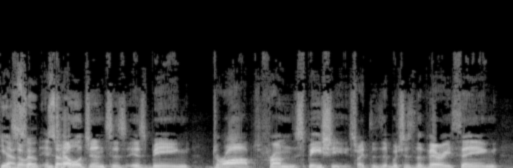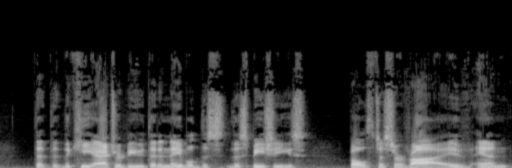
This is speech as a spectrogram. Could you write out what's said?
Yeah, And so, so- in- so- intelligence is is being dropped from the species, right? The, the- which is the very thing that the, the key attribute that enabled the the species both to survive and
